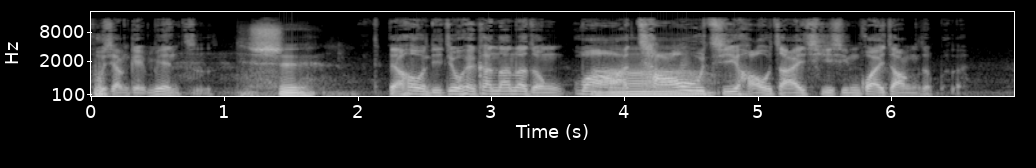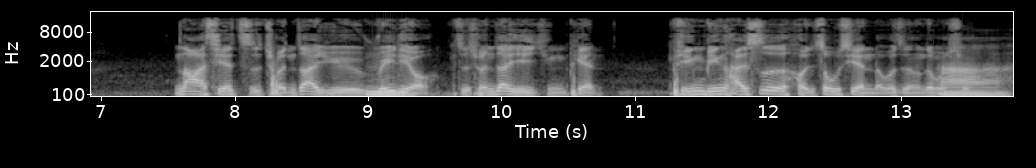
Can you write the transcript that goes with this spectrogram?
互相给面子。是然后你就会看到那种哇，啊超级豪宅、奇形怪状什么的，那些只存在于嗯 video，、只存在于影片，平民还是很受限的，我只能这么说。啊。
